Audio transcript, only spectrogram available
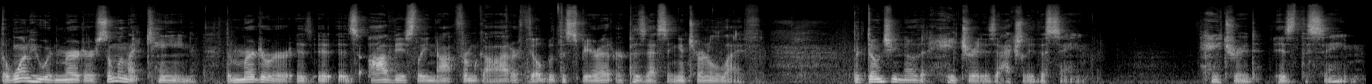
the one who would murder someone like Cain, the murderer is, is obviously not from God or filled with the Spirit or possessing eternal life. But don't you know that hatred is actually the same? Hatred is the same.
